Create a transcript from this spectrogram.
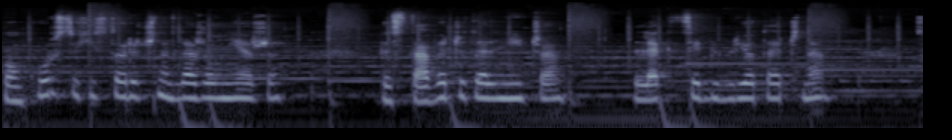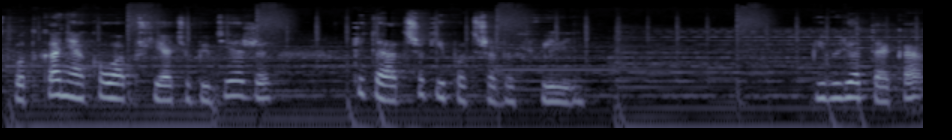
konkursy historyczne dla żołnierzy, wystawy czytelnicze, lekcje biblioteczne, spotkania koła przyjaciół biblioterzy czy teatrzyki potrzeby chwili. Biblioteka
